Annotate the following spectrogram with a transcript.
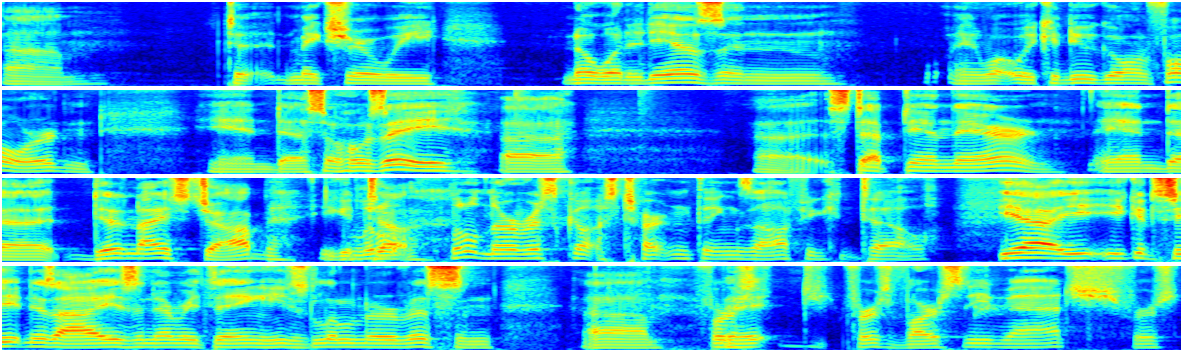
um, to make sure we know what it is and and what we can do going forward, and and uh, so Jose. Uh, stepped in there and, and uh, did a nice job. You could little, tell, little nervous starting things off. You could tell. Yeah, you, you, could see it in his eyes and everything. He's a little nervous and um, first it, first varsity match, first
